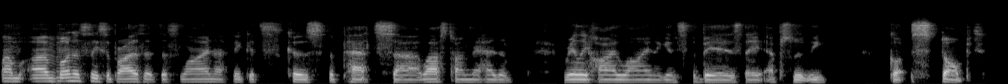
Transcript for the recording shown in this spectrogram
I'm I'm honestly surprised at this line. I think it's because the Pats uh, last time they had a really high line against the Bears, they absolutely got stomped.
